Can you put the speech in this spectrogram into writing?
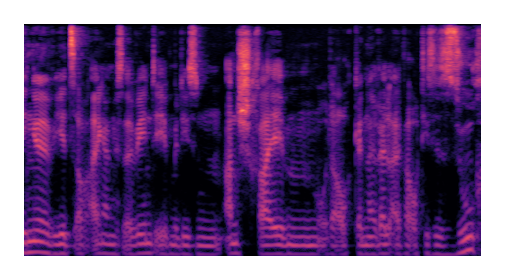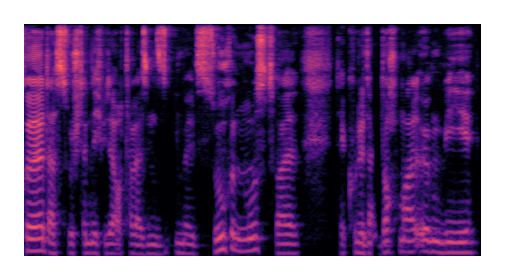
Dinge, wie jetzt auch eingangs erwähnt, eben mit diesem Anschreiben oder auch generell einfach auch diese Suche, dass du ständig wieder auch teilweise E-Mails suchen musst, weil der Kunde dann doch mal irgendwie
